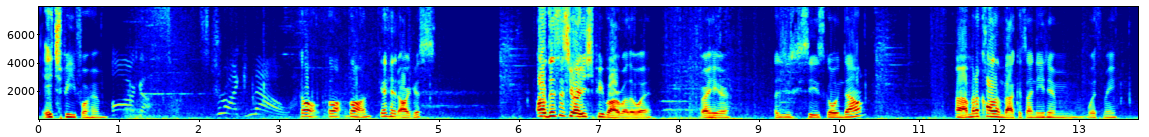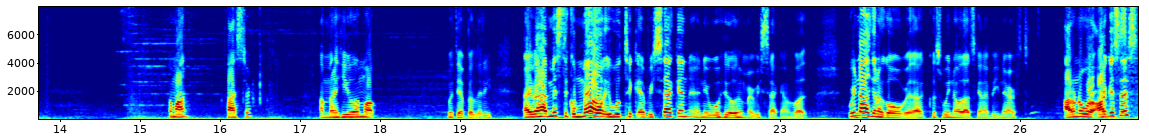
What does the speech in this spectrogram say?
HP for him. Argus, strike now. Go, go on, go on. Get hit, Argus. Oh, this is your HP bar, by the way. Right here. As you see, it's going down. I'm gonna call him back because I need him with me. Come on. Faster. I'm gonna heal him up with the ability. Now, if I have Mystical Mail, it will take every second and it will heal him every second. But we're not gonna go over that because we know that's gonna be nerfed. I don't know where Argus is,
